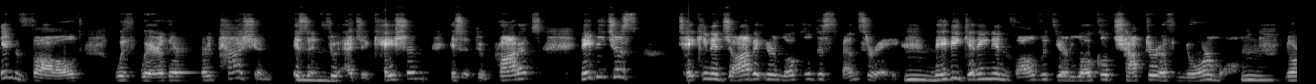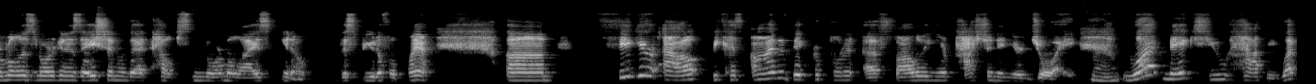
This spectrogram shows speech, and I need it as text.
involved with where they're in passion. Is it through education? Is it through products? Maybe just taking a job at your local dispensary, mm. maybe getting involved with your local chapter of NORML. Mm. NORML is an organization that helps normalize, you know, this beautiful plant. Um, figure out because I'm a big proponent of following your passion and your joy. Right. What makes you happy? What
